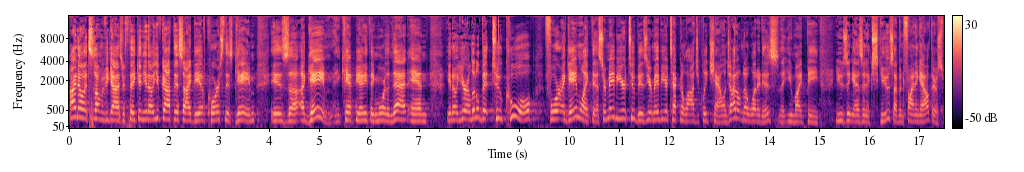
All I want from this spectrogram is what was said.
I know what some of you guys are thinking. You know, you've got this idea, of course, this game is uh, a game. It can't be anything more than that. And, you know, you're a little bit too cool for a game like this. Or maybe you're too busy, or maybe you're technologically challenged. I don't know what it is that you might be using as an excuse. I've been finding out there's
